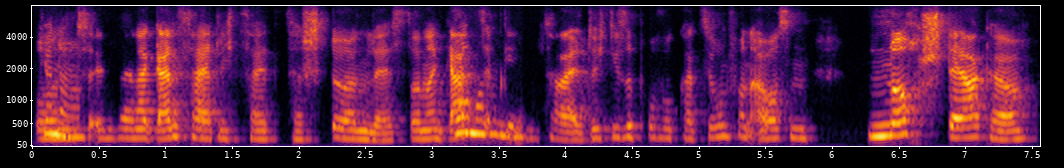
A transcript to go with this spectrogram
und genau. in seiner Ganzheitlichkeit zerstören lässt, sondern ganz ja, im Gegenteil, durch diese Provokation von außen noch stärker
